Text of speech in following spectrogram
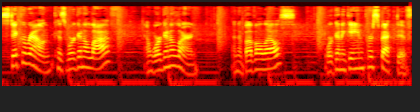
Stick around because we're going to laugh and we're going to learn. And above all else, we're going to gain perspective.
